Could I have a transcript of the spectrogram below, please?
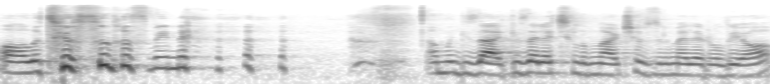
Ağlatıyorsunuz beni. Ama güzel, güzel açılımlar, çözülmeler oluyor.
